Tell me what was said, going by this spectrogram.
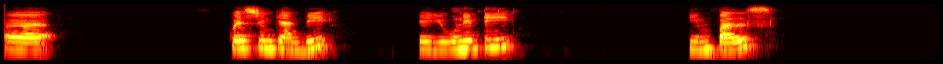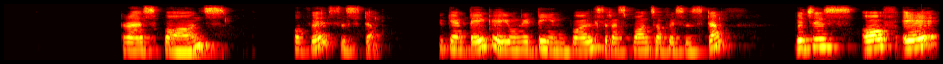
Uh, question can be a unity impulse response of a system you can take a unity impulse response of a system which is of a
